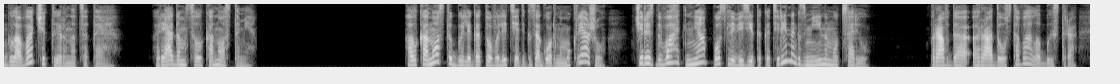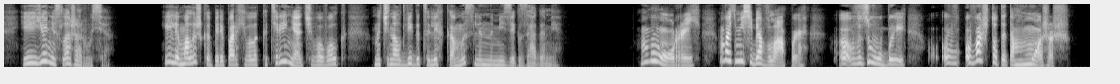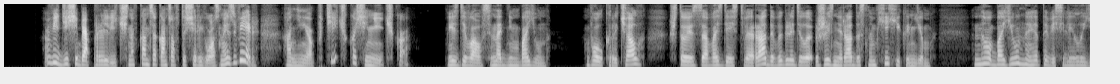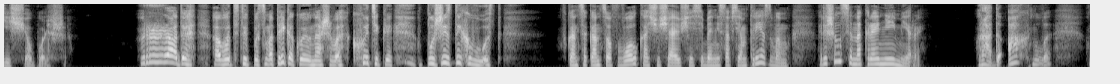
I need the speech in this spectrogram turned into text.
Глава 14. Рядом с алконостами. Алконосты были готовы лететь к Загорному кряжу через два дня после визита Катерины к Змеиному царю. Правда, Рада уставала быстро, и ее несла Жаруся. Или малышка перепархивала к Катерине, отчего волк начинал двигаться легкомысленными зигзагами. «Бурый, возьми себя в лапы, в зубы, во что ты там можешь?» Веди себя прилично, в конце концов, ты серьезный зверь, а не птичка-синичка. Издевался над ним Баюн. Волк рычал, что из-за воздействия Рады выглядело жизнерадостным хихиканьем. Но Баюна это веселило еще больше. «Рада! А вот ты посмотри, какой у нашего котика пушистый хвост!» В конце концов, волк, ощущающий себя не совсем трезвым, решился на крайние меры. Рада ахнула,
